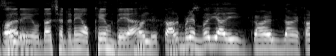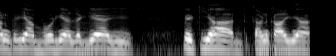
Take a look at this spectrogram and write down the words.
ਸਾਰੇ ਉਹਦਾ ਛੱਡਣੇ ਔਖੇ ਹੁੰਦੇ ਆ। ਹਾਂਜੀ ਘਰ ਬੜੇ ਵਧੀਆ ਸੀ। ਕਣਕ ਕਣਕ ਦੀਆਂ ਬੋਰੀਆਂ ਲੱਗੀਆਂ ਸੀ। ਪੇਟੀਆਂ ਕਣਕ ਵਾਲੀਆਂ।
